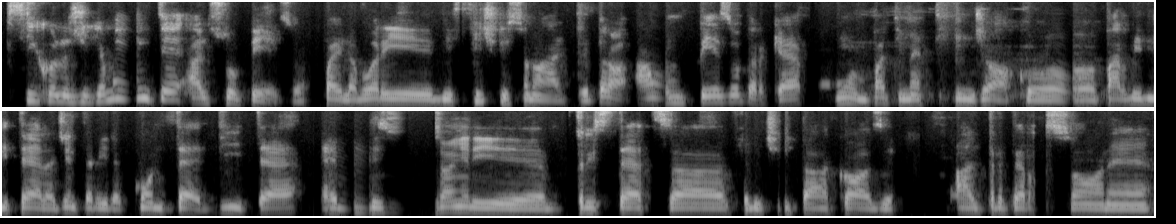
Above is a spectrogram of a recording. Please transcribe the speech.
psicologicamente ha il suo peso. Poi i lavori difficili sono altri, però ha un peso perché un po' ti metti in gioco, parli di te, la gente ride con te, di te, hai bisogno di tristezza, felicità, cose altre persone.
